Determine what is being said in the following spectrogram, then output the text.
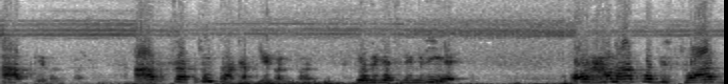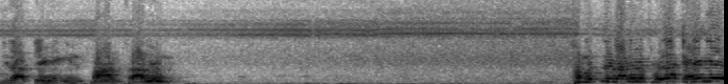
आपके बल पर, आप सबकी ताकत के बल पर यह विजय श्री मिली है। और हम आपको विश्वास दिलाते हैं इन पाँच सालों में। हम अपने बारे में थोड़ा कहेंगे।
